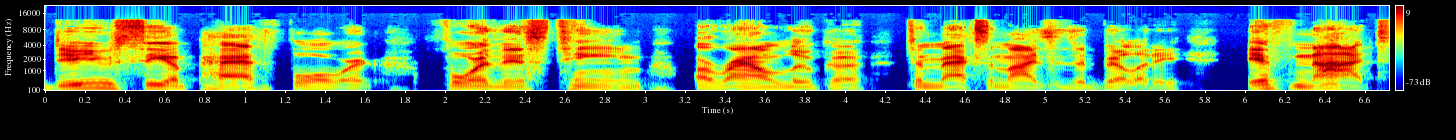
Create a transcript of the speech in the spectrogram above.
do you see a path forward for this team around Luka to maximize his ability? If not,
